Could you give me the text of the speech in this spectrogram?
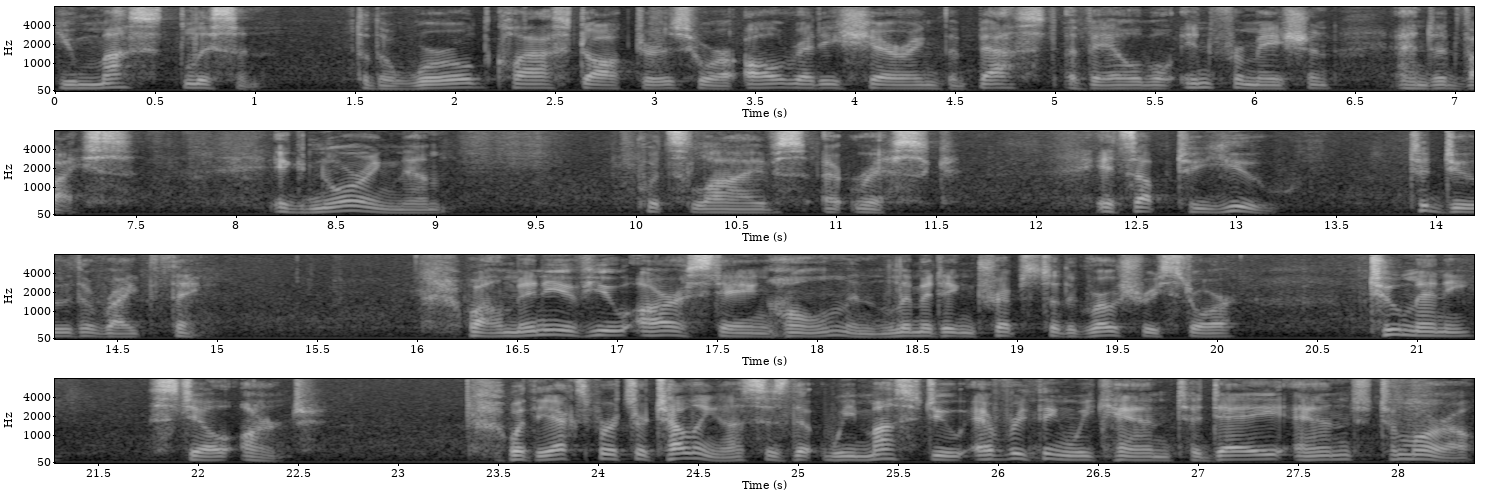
You must listen to the world-class doctors who are already sharing the best available information and advice. Ignoring them puts lives at risk. It's up to you to do the right thing. While many of you are staying home and limiting trips to the grocery store, too many still aren't. What the experts are telling us is that we must do everything we can today and tomorrow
